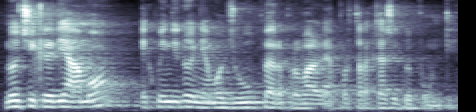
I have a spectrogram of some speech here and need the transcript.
Noi ci crediamo e quindi noi andiamo giù per provare a portare a casa i due punti.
